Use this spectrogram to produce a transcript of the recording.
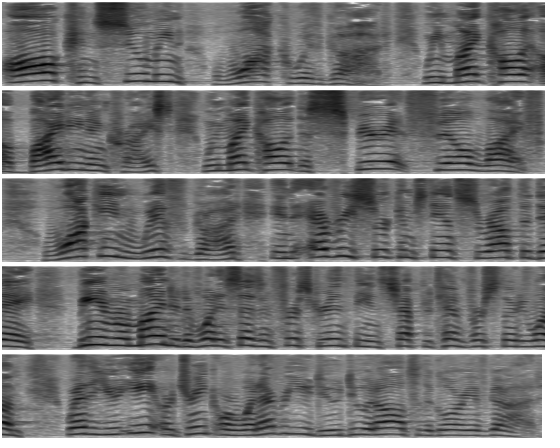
all consuming walk with God. We might call it abiding in Christ. We might call it the spirit filled life. Walking with God in every circumstance throughout the day, being reminded of what it says in 1 Corinthians chapter 10 verse 31, whether you eat or drink or whatever you do, do it all to the glory of God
